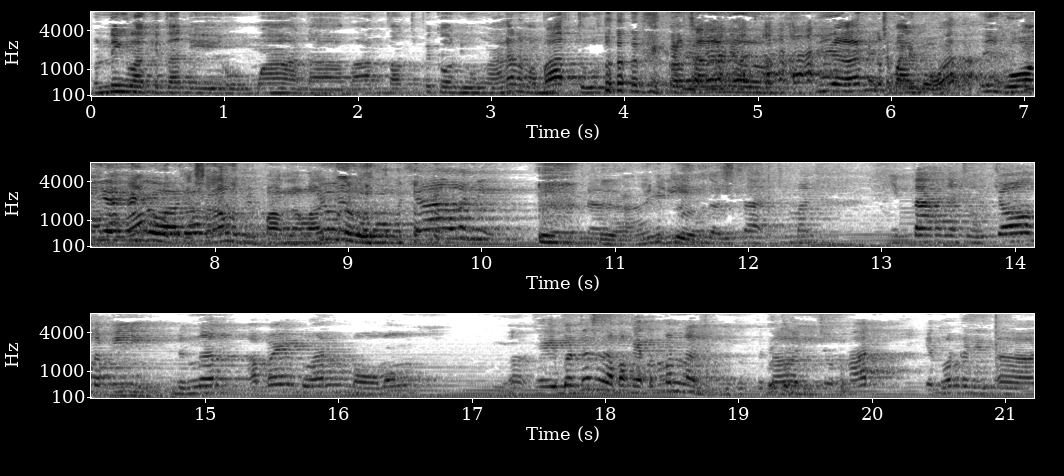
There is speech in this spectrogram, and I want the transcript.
Mending lah kita di rumah ada bantal, tapi kalau di Ungaran sama batu. kalau caranya lo, iya kan Cuma di goa. Iya goa. Iya, di goa doang. Saya lebih parah lagi Iya, lo. siapa nih Benar. Iya, jadi gitu. nggak bisa cuman kita hanya curcol tapi dengar apa yang Tuhan mau ngomong Eh, kayak ibaratnya sama kayak temen lah gitu kita Betul. lagi curhat ya Tuhan kasih eh,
